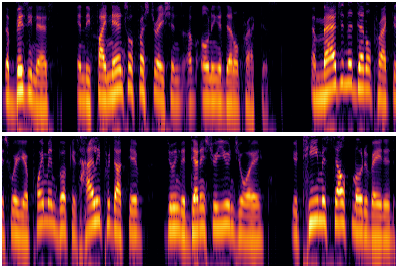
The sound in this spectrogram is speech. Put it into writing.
the busyness, and the financial frustrations of owning a dental practice. Imagine a dental practice where your appointment book is highly productive, doing the dentistry you enjoy, your team is self motivated,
